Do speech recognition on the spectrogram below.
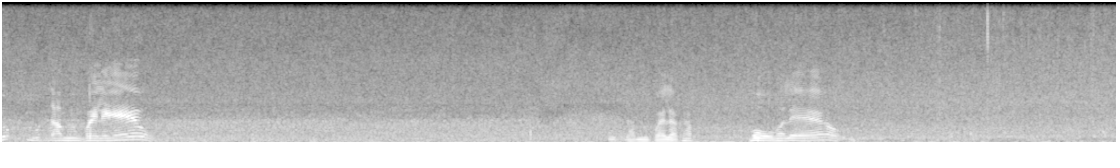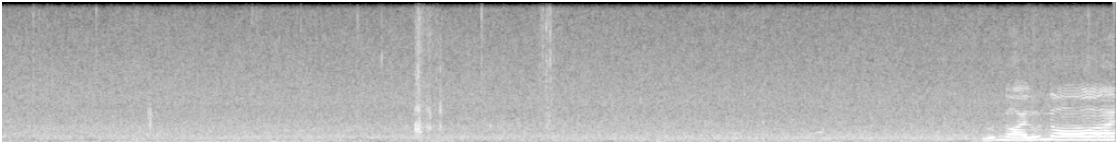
ยุบมุดดำลงไปแล้วมุดดำลงไปแล้วครับโผล่มาแล้ว ลุ้นหน่อยลุ้นหน่อย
